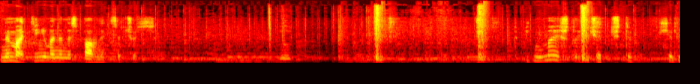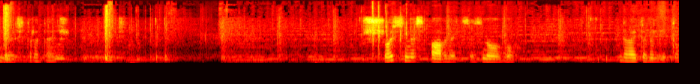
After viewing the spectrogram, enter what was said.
Нема, тінь у мене не спавниться щось. Ти піднімаєш той чек, чи ти хернею страдаєш? Щось не спавниться знову. Давайте в еліту.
